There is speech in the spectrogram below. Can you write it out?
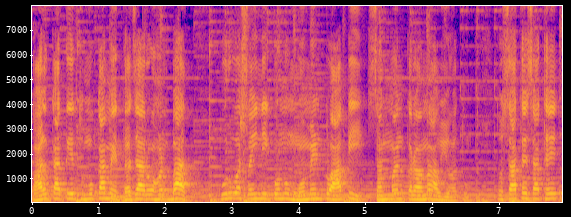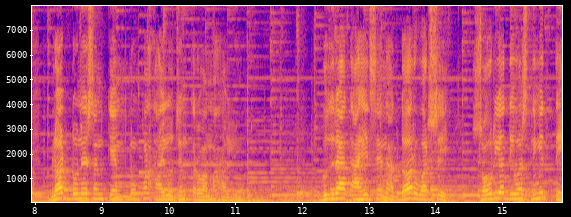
ભાલકા તીર્થ મુકામે ધ્વજારોહણ બાદ પૂર્વ સૈનિકોનું મોમેન્ટો આપી સન્માન કરવામાં આવ્યું હતું. તો સાથે સાથે બ્લડ ડોનેશન કેમ્પનું પણ આયોજન કરવામાં આવ્યું હતું. ગુજરાત આહિર સેના દર વર્ષે શૌર્ય દિવસ નિમિત્તે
